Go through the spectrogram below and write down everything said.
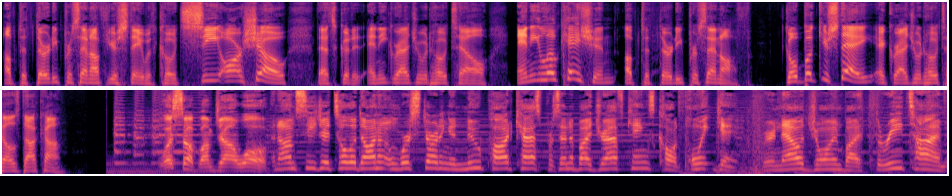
up to 30% off your stay with code CR Show. That's good at any graduate hotel, any location, up to 30% off. Go book your stay at graduatehotels.com. What's up? I'm John Wall. And I'm CJ Toledano, and we're starting a new podcast presented by DraftKings called Point Game. We're now joined by three time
